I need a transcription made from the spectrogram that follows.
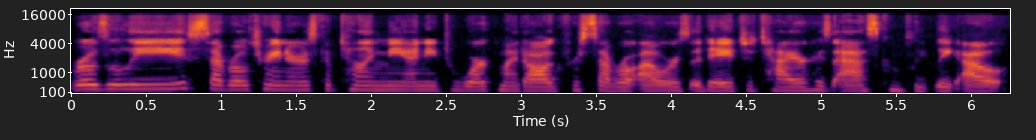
Rosalie, several trainers kept telling me I need to work my dog for several hours a day to tire his ass completely out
